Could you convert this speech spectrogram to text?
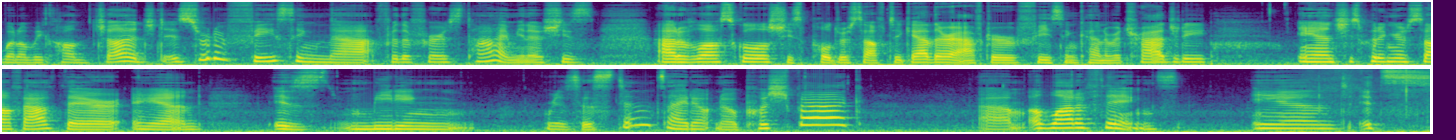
what'll be called judged is sort of facing that for the first time. You know, she's out of law school, she's pulled herself together after facing kind of a tragedy, and she's putting herself out there and is meeting resistance. I don't know, pushback, um, a lot of things, and it's.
